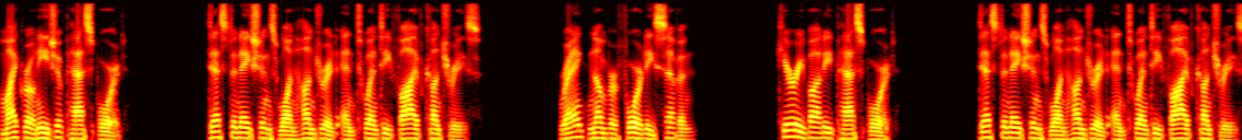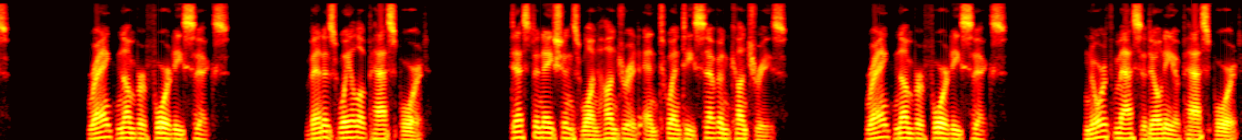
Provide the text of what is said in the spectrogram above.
Micronesia passport. Destinations 125 countries. Rank number 47. Kiribati passport. Destinations 125 countries. Rank number 46. Venezuela passport. Destinations 127 countries. Rank number 46. North Macedonia passport.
